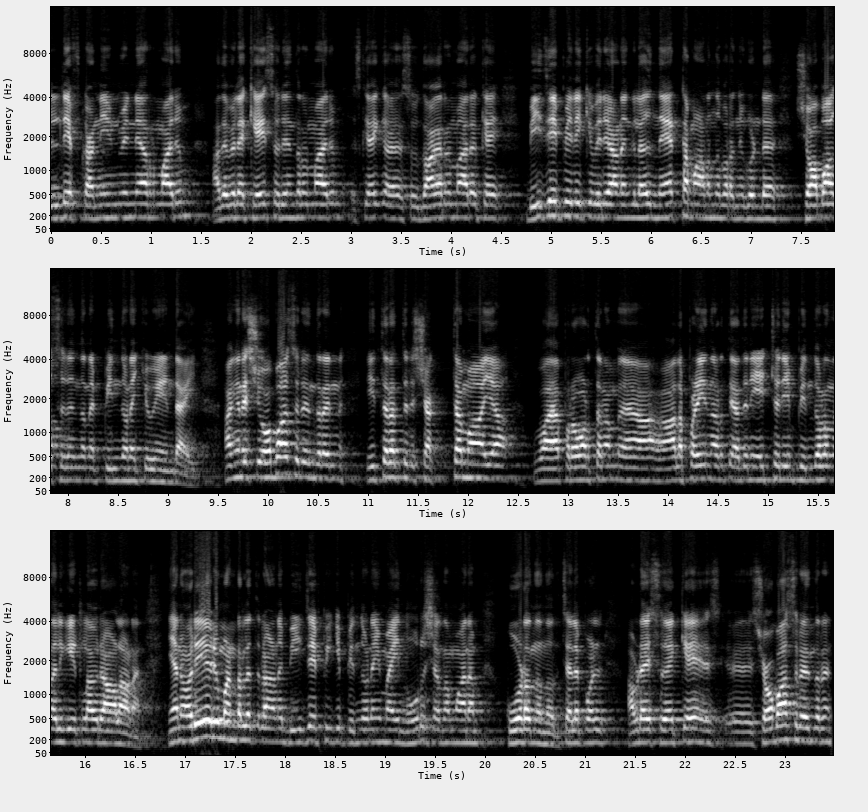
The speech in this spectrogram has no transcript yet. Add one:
എൽ ഡി എഫ് കൺവീനർമാരും അതേപോലെ കെ സുരേന്ദ്രന്മാരും എസ് കെ സുധാകരന്മാരൊക്കെ ബി ജെ പിയിലേക്ക് വരികയാണെങ്കിൽ അത് നേട്ടമാണെന്ന് പറഞ്ഞുകൊണ്ട് ശോഭാ സുരേന്ദ്രനെ പിന്തുണയ്ക്കുകയുണ്ടായി. അങ്ങനെ ശോഭാ സുരേന്ദ്രൻ ഇത്തരത്തിൽ ശക്തമായ പ്രവർത്തനം ആലപ്പുഴയിൽ നടത്തി അതിന് ഏറ്റവും പിന്തുണ നൽകിയിട്ടുള്ള ഒരാളാണ്. ഞാൻ ഒരേ ഒരു മണ്ഡലത്തിലാണ് ബി ജെ പിക്ക് പിന്തുണയുമായി നൂറ് ശതമാനം കൂടെ നിന്നത്. ചിലപ്പോൾ അവിടെ കെ ശോഭാ സുരേന്ദ്രൻ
